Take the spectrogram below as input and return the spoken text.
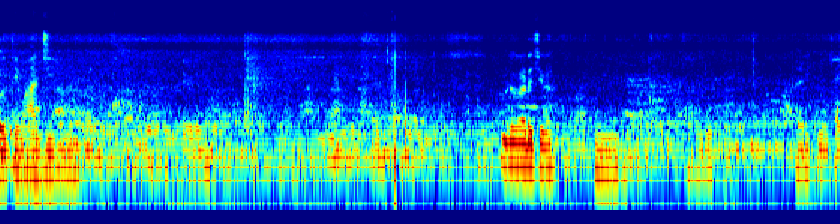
itu tim haji. Udah gak ada cika dari kita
